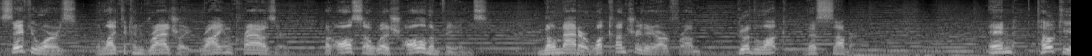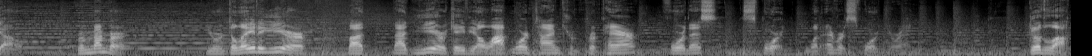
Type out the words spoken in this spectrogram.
Safety Wars would like to congratulate Ryan Crouser, but also wish all of them fiends, no matter what country they are from, good luck this summer. In Tokyo, remember, you were delayed a year, but that year gave you a lot more time to prepare for this sport, whatever sport you're in. Good luck.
